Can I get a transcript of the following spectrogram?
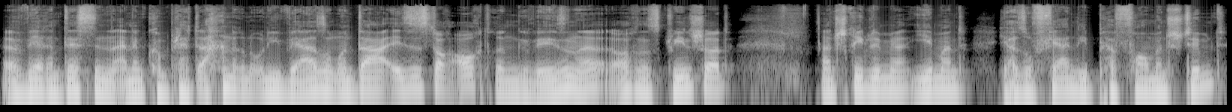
äh, währenddessen in einem komplett anderen Universum. Und da ist es doch auch drin gewesen, ne, auch ein Screenshot. Dann schrieb mir jemand, ja, sofern die Performance stimmt,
